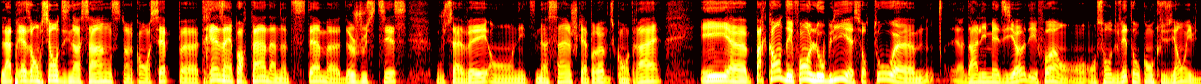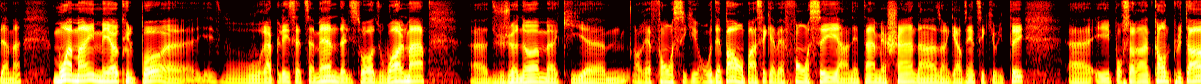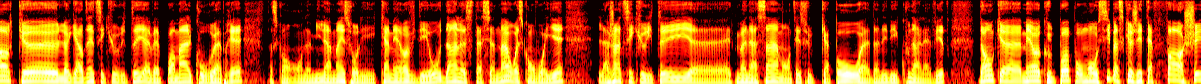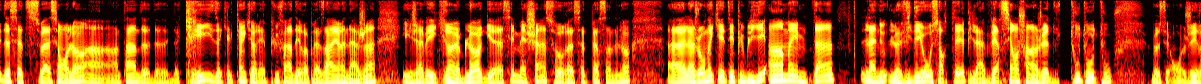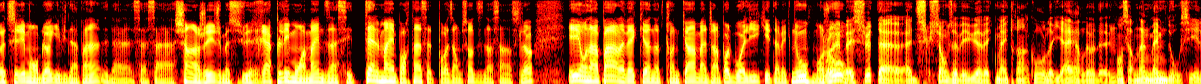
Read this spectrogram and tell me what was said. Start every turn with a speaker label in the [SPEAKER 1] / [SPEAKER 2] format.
[SPEAKER 1] La présomption d'innocence, c'est un concept euh, très important dans notre système euh, de justice. Vous savez, on est innocent jusqu'à preuve du contraire. Et euh, par contre, des fois, on l'oublie, surtout dans les médias. Des fois, on, saute vite aux conclusions, évidemment. Moi-même, mea culpa, vous vous rappelez cette semaine de l'histoire du Walmart. Euh, du jeune homme qui euh, aurait foncé. au départ, on pensait qu'il avait foncé en étant méchant dans un gardien de sécurité. Euh, et pour se rendre compte plus tard que le gardien de sécurité avait pas mal couru après, parce qu'on a mis la main sur les caméras vidéo dans le stationnement où est-ce qu'on voyait l'agent de sécurité euh, être menaçant, monter sur le capot, euh, donner des coups dans la vitre. Donc, euh, meilleur pas pour moi aussi parce que j'étais fâché de cette situation-là en, temps de, crise, de quelqu'un qui aurait pu faire des représailles à un agent. Et j'avais écrit un blog assez méchant sur cette personne-là. la journée qui a été publiée en même temps, la, le vidéo sortait, puis la version changeait du tout au tout. J'ai retiré mon blog, évidemment. ça, a changé. Je me suis rappelé moi-même disant c'est tellement important cette présomption d'innocence-là. Et on en parle avec euh, notre chroniqueur, Maître Jean-Paul Boilly, qui est avec nous. Bonjour.
[SPEAKER 2] Ben, suite à, la discussion que vous avez eue avec Maître Rancourt hier là, mm. concernant le même dossier,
